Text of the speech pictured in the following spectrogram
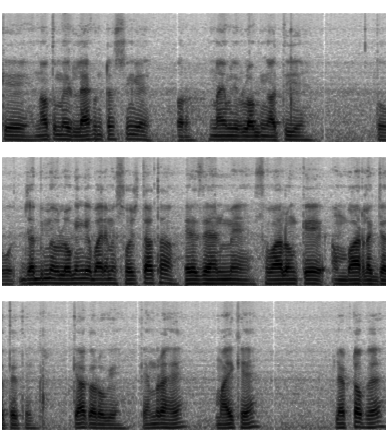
कि ना तो मेरी लाइफ इंटरेस्टिंग है और ना ही मुझे व्लॉगिंग आती है। तो जब भी मैं व्लॉगिंग के बारे में सोचता था, मेरे जहन में सवालों के अंबार लग जाते थे। क्या करोगे? कैमरा है माइक है लैपटॉप है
